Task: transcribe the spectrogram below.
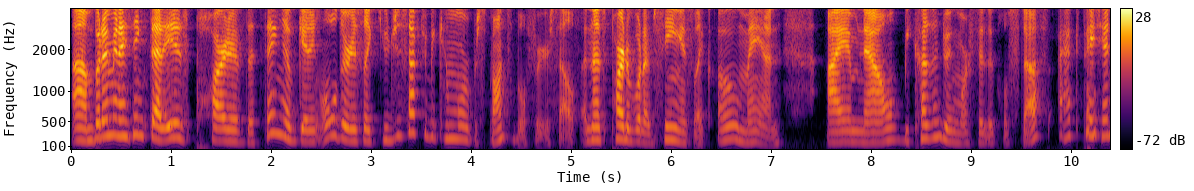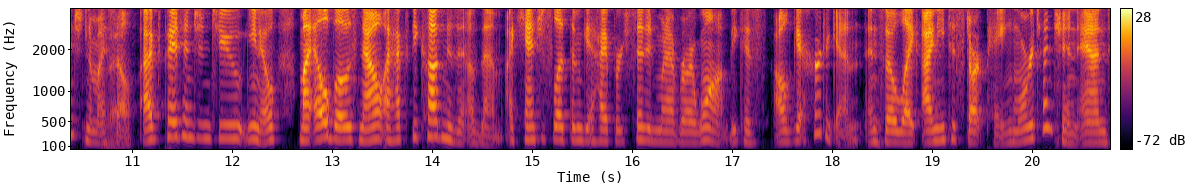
Um, but I mean, I think that is part of the thing of getting older is like you just have to become more responsible for yourself. And that's part of what I'm seeing is like, oh man, I am now, because I'm doing more physical stuff, I have to pay attention to myself. I have to pay attention to, you know, my elbows now. I have to be cognizant of them. I can't just let them get hyperextended whenever I want because I'll get hurt again. And so, like, I need to start paying more attention and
